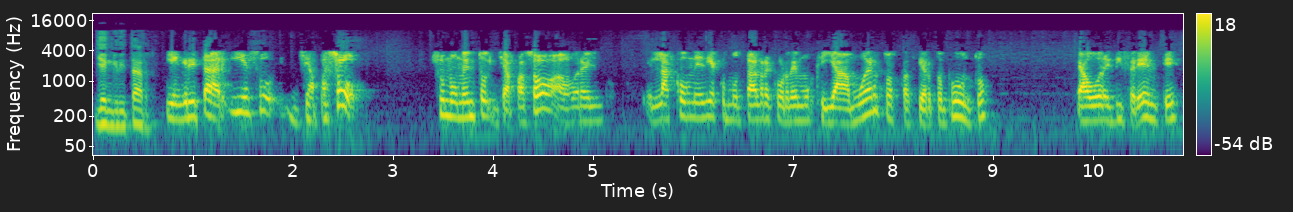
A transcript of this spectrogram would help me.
Y en gritar. y en gritar. Y eso ya pasó. Su momento ya pasó. Ahora él La comedia como tal, recordemos que ya ha muerto hasta cierto punto, ahora es diferente.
